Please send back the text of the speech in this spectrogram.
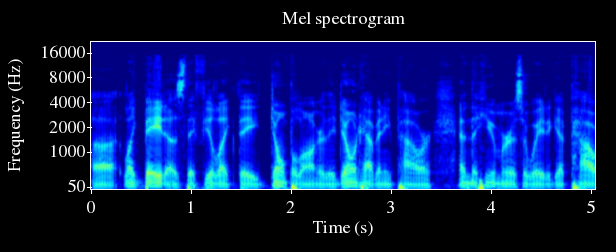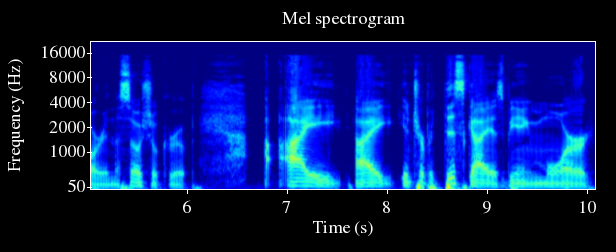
uh, like betas. They feel like they don't belong or they don't have any power, and the humor is a way to get power in the social group. I I interpret this guy as being more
